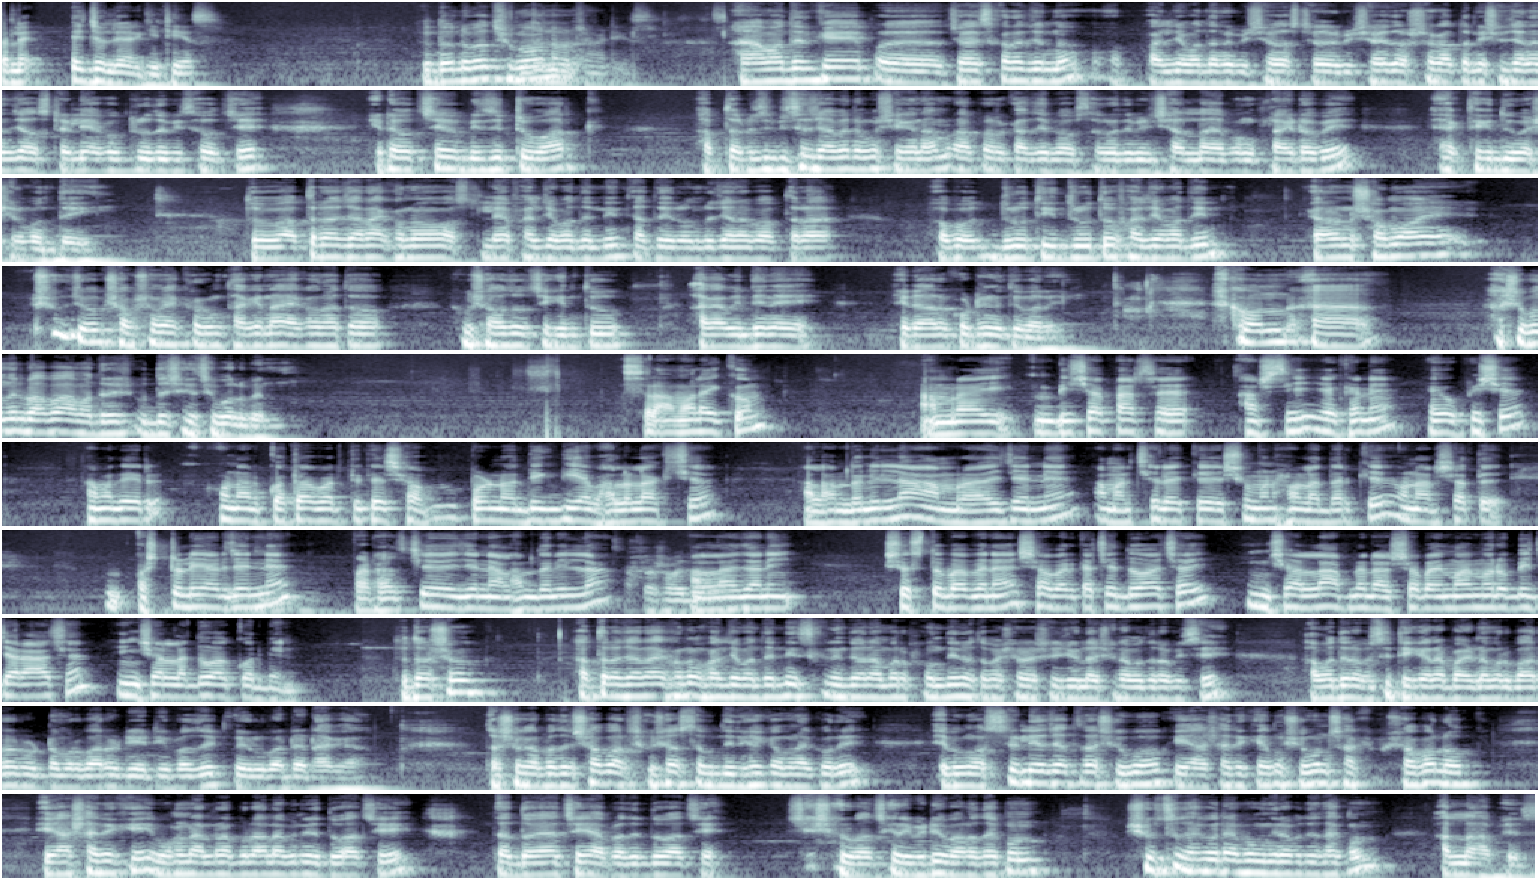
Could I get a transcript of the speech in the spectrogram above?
তাহলে এর জন্য আর কি ঠিক আছে। ধন্যবাদ সুমন। ধন্যবাদ ঠিক আছে। হ্যাঁ, আমাদেরকে চয়েস করার জন্য জমা বিষয়ে অস্ট্রেলিয়ার বিষয়ে দর্শক আপনারা নিশ্চয়ই জানেন যে অস্ট্রেলিয়া খুব দ্রুত ভিসা হচ্ছে। এটা হচ্ছে ভিজিট টু ওয়ার্ক আপনার ভিসা যাবেন এবং সেখানে আমরা আপনার কাজের ব্যবস্থা করে দেবো ইনশাল্লাহ এবং ফ্লাইট হবে এক থেকে দুই মাসের মধ্যেই। তো আপনারা যারা এখনও অস্ট্রেলিয়া ফাইল জমা দেননি, তাদের অনুরোধ জানাব আপনারা দ্রুতই, দ্রুত ফাইল জমা দিন। কারণ সময়, সুযোগ সবসময় একরকম থাকে না। এখন হয়তো খুব সহজ হচ্ছে, কিন্তু আগামী দিনে এটা আরও কঠিন হতে পারে। এখন সুমনের বাবা আমাদের উদ্দেশ্যে কিছু বলবেন। আসসালামু আলাইকুম। আমরা এই ভিসা পার্সে আসছি এখানে এই অফিসে। আমাদের ওনার কথাবার্তিতে সম্পূর্ণ দিক দিয়ে ভালো লাগছে। আলহামদুলিল্লাহ আমরা এই জন্যে আমার ছেলেকে সুমন হলাদারকে ওনার সাথে অস্ট্রেলিয়ার জন্যে পাঠাচ্ছে। এই জন্য আলহামদুলিল্লাহ আল্লাহ জানি সুস্থভাবে নেয়। সবার কাছে দোয়া চাই। ইনশাল্লাহ আপনারা সবাই ময়মরব্বী যারা আছেন ইনশাল্লাহ দোয়া করবেন। তো দর্শক আপনারা যারা এখনও ফাইল জমা দেননি স্ক্রিনে দেওয়ার নাম্বার ফোন দিন অথবা সরাসরি চলে আসুন আমাদের অফিসে আমাদের অফিসের ঠিকানা বাড়ি নম্বর বারো রোড নম্বর বারো ডিআইটি প্রজেক্ট মেরুলবাড্ডা, ঢাকা। দর্শক, আপনাদের সবার সুস্বাস্থ্য এবং দীর্ঘ কামনা করে এবং অস্ট্রেলিয়া যাত্রা শুভ হোক, এই আশা রেখে এবং সুমন সফল হোক, এই আশা রেখে মহান আল্লাহ রাবুল আলমিনের দোয়া আছে, তার দয়া আছে, আপনাদের দোয়া আছে। শেষ করব আজকের ভিডিও। ভালো থাকুন, সুস্থ থাকুন এবং নিরাপদে থাকুন। আল্লাহ হাফেজ।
